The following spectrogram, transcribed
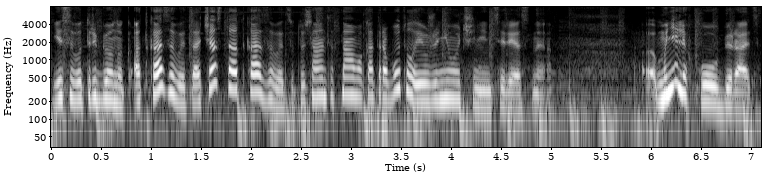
если вот ребенок отказывается, а часто отказывается, то есть она этот навык отработала и уже не очень интересная. Э, мне легко убирать.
